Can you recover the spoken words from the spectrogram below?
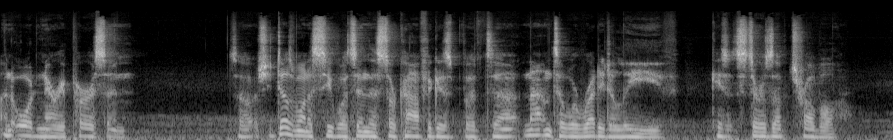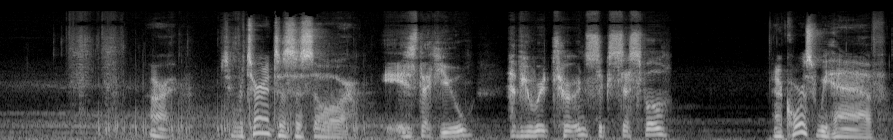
an ordinary person. So she does want to see what's in this sarcophagus, but uh, not until we're ready to leave, in case it stirs up trouble. Alright, so returning to Sassar. Is that you? Have you returned successful? And of course we have.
